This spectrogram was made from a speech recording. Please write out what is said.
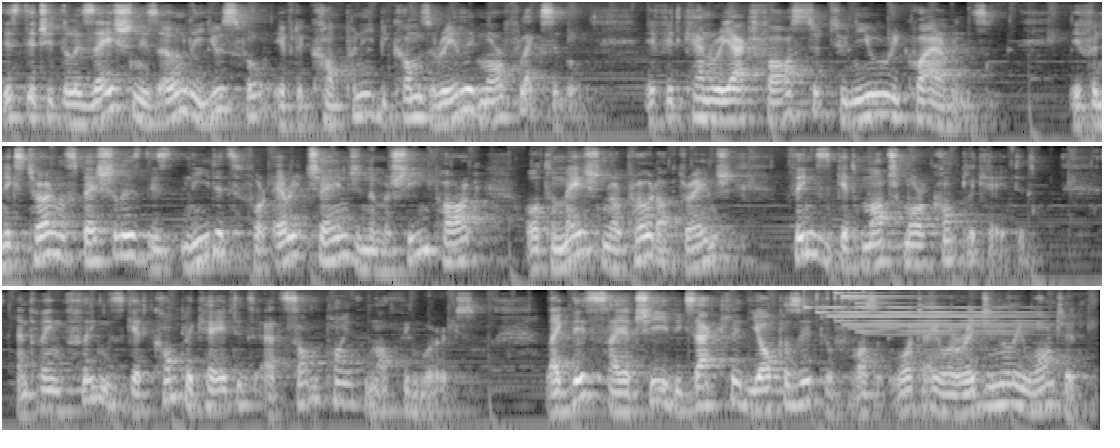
This digitalization is only useful if the company becomes really more flexible, if it can react faster to new requirements. If an external specialist is needed for every change in the machine park, automation or product range, things get much more complicated. And when things get complicated, at some point nothing works. Like this, I achieve exactly the opposite of what I originally wanted.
